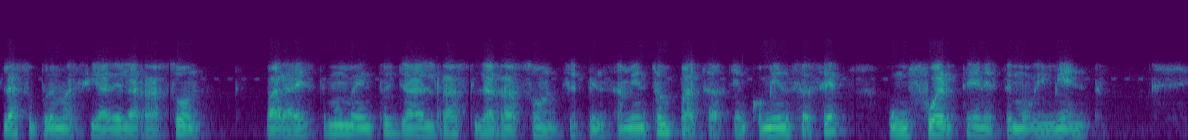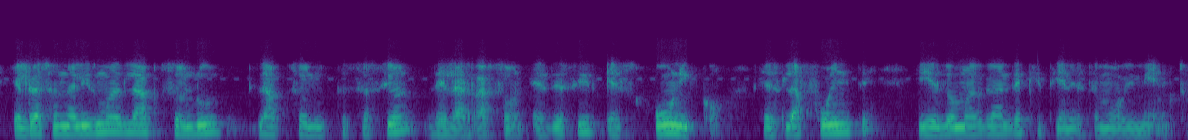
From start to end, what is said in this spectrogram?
la supremacía de la razón. Para este momento ya el, la razón, el pensamiento en pasa, en, comienza a ser un fuerte en este movimiento. El racionalismo es la, la absolutización de la razón, es decir, es único, es la fuente y es lo más grande que tiene este movimiento.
